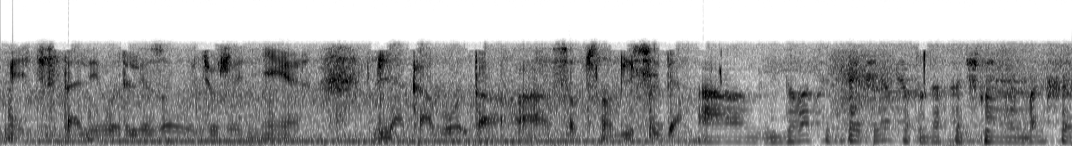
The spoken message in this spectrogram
вместе стали его реализовывать уже не для кого-то, а, собственно, для себя. А 25 лет – это достаточно большой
